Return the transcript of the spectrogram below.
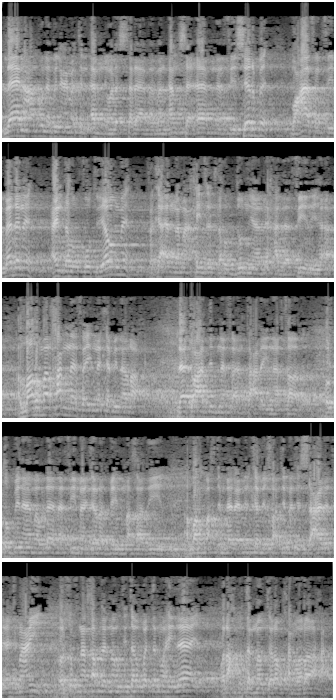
لا ينعمون بنعمة الأمن ولا السلامة. من أمسى آمنا في سربه معافى في بدنه عنده قوت يومه فكأنما حيزت له الدنيا بحذافيرها. اللهم ارحمنا فإنك بنا راحم. لا تعذبنا فأنت علينا قادر. ارطب بنا مولانا فيما جرت به المقادير. اللهم اختم لنا منك بخاتمة السعادة أجمعين. وارزقنا قبل الموت توبة وهداية ورحمة الموت روحا وراحة.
